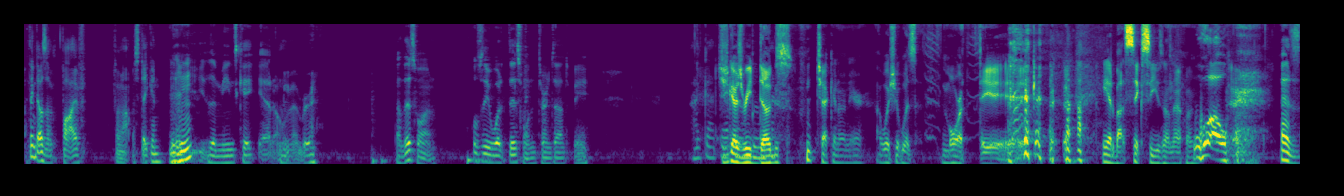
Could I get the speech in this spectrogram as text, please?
I think that was a 5, if I'm not mistaken. Mm-hmm. The means cake? Yeah, I don't remember. Now this one, we'll see what this one turns out to be. I've got. Did you guys read Doug's check-in on here? I wish it was more thick. he had about six C's on that one. Whoa, that's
